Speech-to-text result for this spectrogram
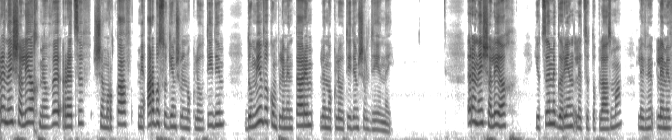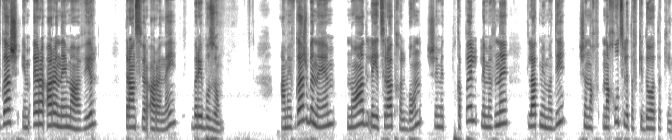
RNA שליח מהווה רצף שמורכב מארבע סוגים של נוקלאוטידים דומים וקומפלמנטריים לנוקלאוטידים של DNA. RNA שליח יוצא מגרעין לציטופלזמה למפגש עם RNA מעביר, transfer RNA, בריבוזום. המפגש ביניהם נועד ליצירת חלבון שמתקפל למבנה תלת-ממדי שנחוץ לתפקידו התקין.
